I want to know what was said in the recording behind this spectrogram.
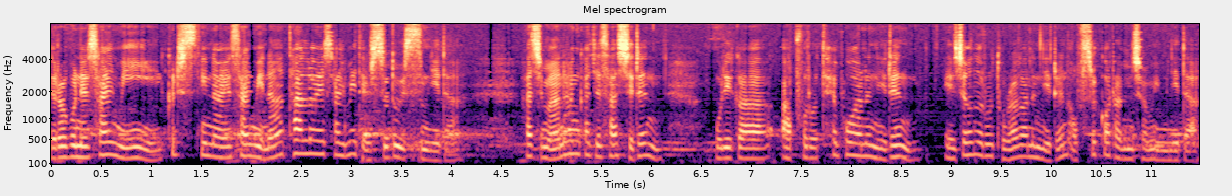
여러분의 삶이 크리스티나의 삶이나 탈러의 삶이 될 수도 있습니다. 하지만 한 가지 사실은 우리가 앞으로 태보하는 일은 예전으로 돌아가는 일은 없을 거라는 점입니다.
